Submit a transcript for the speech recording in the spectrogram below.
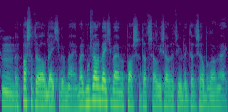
Hmm. past het wel een beetje bij mij. Maar het moet wel een beetje bij me passen. Dat sowieso natuurlijk. Dat is heel belangrijk.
